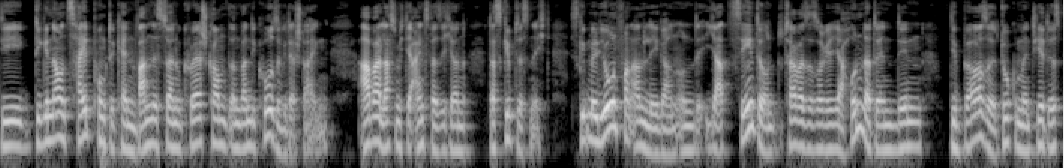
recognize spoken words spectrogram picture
die die genauen Zeitpunkte kennen, wann es zu einem Crash kommt und wann die Kurse wieder steigen. Aber lass mich dir eins versichern, das gibt es nicht. Es gibt Millionen von Anlegern und Jahrzehnte und teilweise sogar Jahrhunderte, in denen die Börse dokumentiert ist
